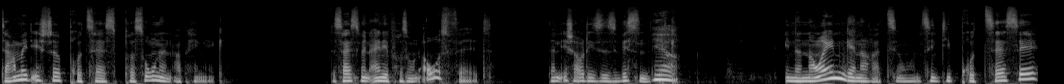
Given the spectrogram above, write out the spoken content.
Damit ist der Prozess personenabhängig. Das heißt, wenn eine Person ausfällt, dann ist auch dieses Wissen weg. Ja. In der neuen Generation sind die Prozesse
